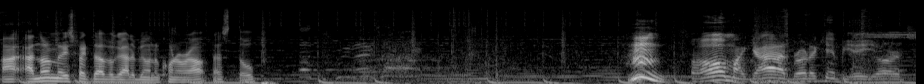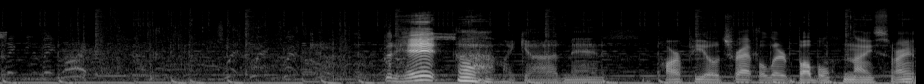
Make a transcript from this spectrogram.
I, I normally expect the other guy to be on the corner route. That's dope. Hmm. Oh my god, bro. That can't be eight yards. Good hit. Oh my god, man. RPO trap alert bubble. Nice, right?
